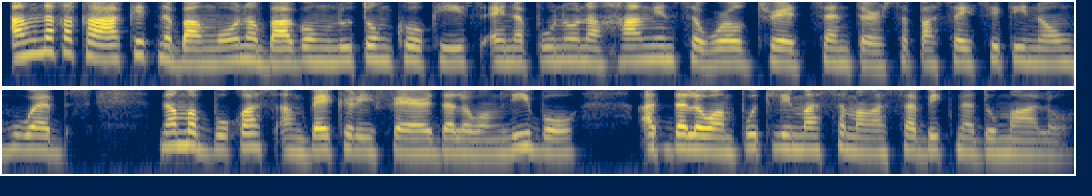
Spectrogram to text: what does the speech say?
Ang nakakaakit na bango ng bagong lutong cookies ay napuno ng hangin sa World Trade Center sa Pasay City noong Huwebs na mabukas ang Bakery Fair 2000 at 25 sa mga sabik na dumalo.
